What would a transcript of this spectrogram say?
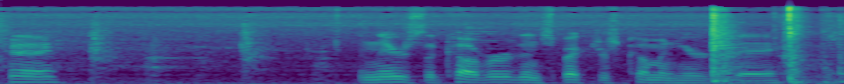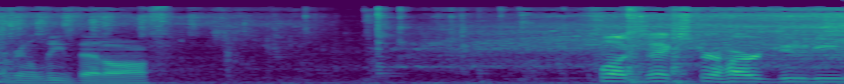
Okay. And there's the cover. The inspector's coming here today. So we're gonna leave that off. Plug's extra hard duty.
